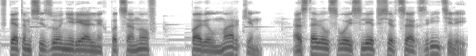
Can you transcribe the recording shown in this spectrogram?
в пятом сезоне «Реальных пацанов» Павел Маркин оставил свой след в сердцах зрителей,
